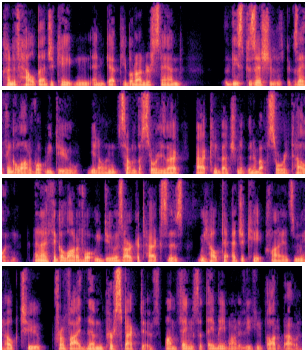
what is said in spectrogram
kind of help educate and, and get people to understand these positions because I think a lot of what we do, you know, and some of the stories at, at convention have been about storytelling. And I think a lot of what we do as architects is we help to educate clients and we help to provide them perspective on things that they may not have even thought about.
